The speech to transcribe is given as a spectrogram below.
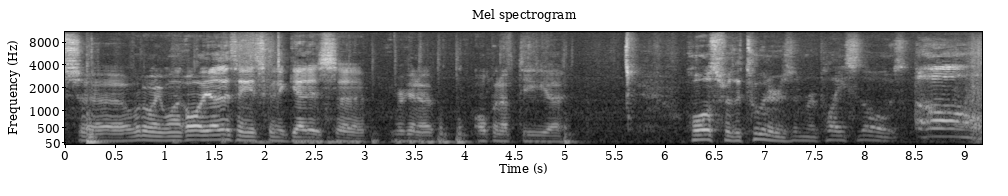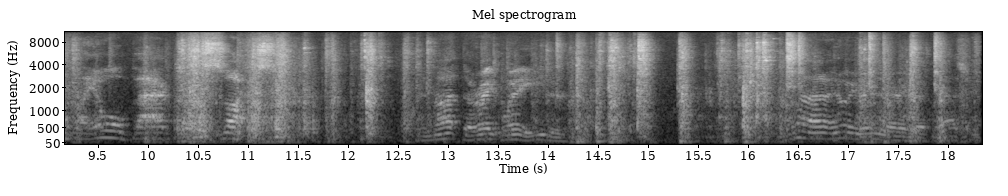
So, what do I want? Oh, the other thing it's going to get is uh, we're going to open up the uh, holes for the tuners and replace those. Oh, my old back sucks. And not the right way either. Come on, I know you're in there, bastard.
